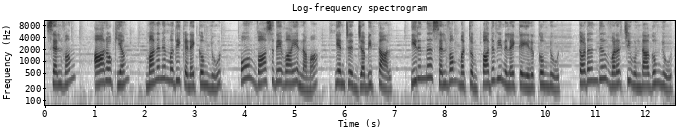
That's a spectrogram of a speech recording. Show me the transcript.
செல்வம் ஆரோக்கியம் மனநிம்மதி கிடைக்கும் யூர். ஓம் வாசுதேவாய நம என்று ஜபித்தால் இருந்த செல்வம் மற்றும் பதவி நிலைக்கு இருக்கும் யூர். தொடர்ந்து வளர்ச்சி உண்டாகும் யூட்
